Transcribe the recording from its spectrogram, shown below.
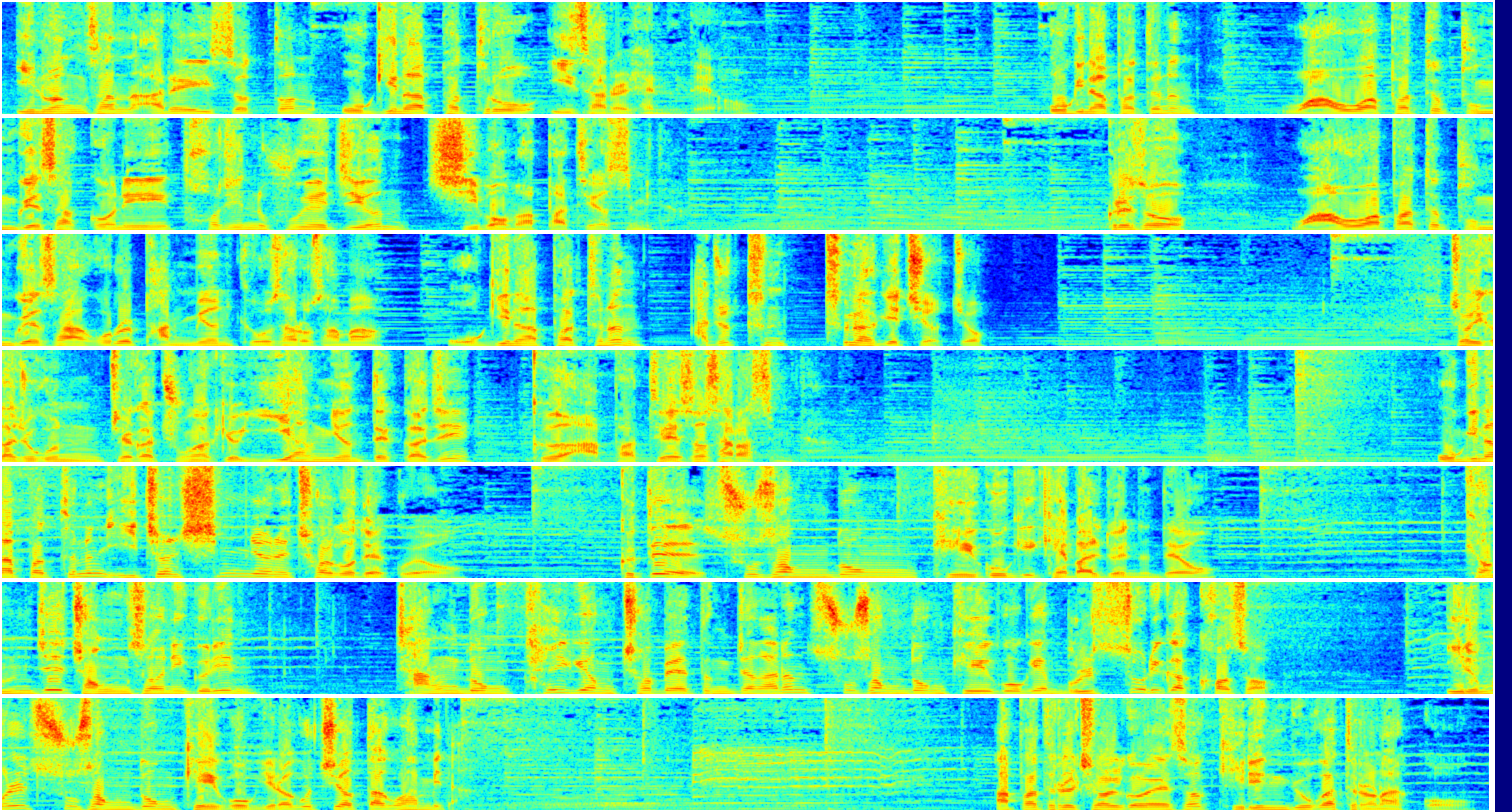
인왕산 아래에 있었던 옥인 아파트로 이사를 했는데요. 옥인 아파트는 와우 아파트 붕괴 사건이 터진 후에 지은 시범 아파트였습니다. 그래서 와우 아파트 붕괴 사고를 반면 교사로 삼아 옥인 아파트는 아주 튼튼하게 지었죠. 저희 가족은 제가 중학교 2학년 때까지 그 아파트에서 살았습니다. 옥인 아파트는 2010년에 철거됐고요. 그때 수성동 계곡이 개발됐는데요. 겸재 정선이 그린 장동 팔경첩에 등장하는 수성동 계곡의 물소리가 커서 이름을 수성동 계곡이라고 지었다고 합니다. 아파트를 철거해서 기린교가 드러났고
